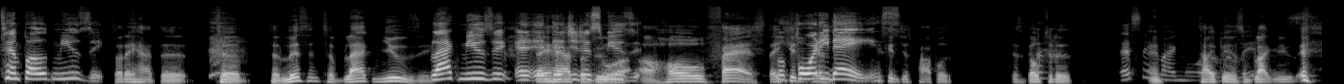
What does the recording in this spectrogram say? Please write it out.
tempo music. So they had to to to listen to black music. Black music and they had to indigenous do a- music A, whole fast. They for 40 just- days. You can just pop a, just go to the that seems and like more type in some black music.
